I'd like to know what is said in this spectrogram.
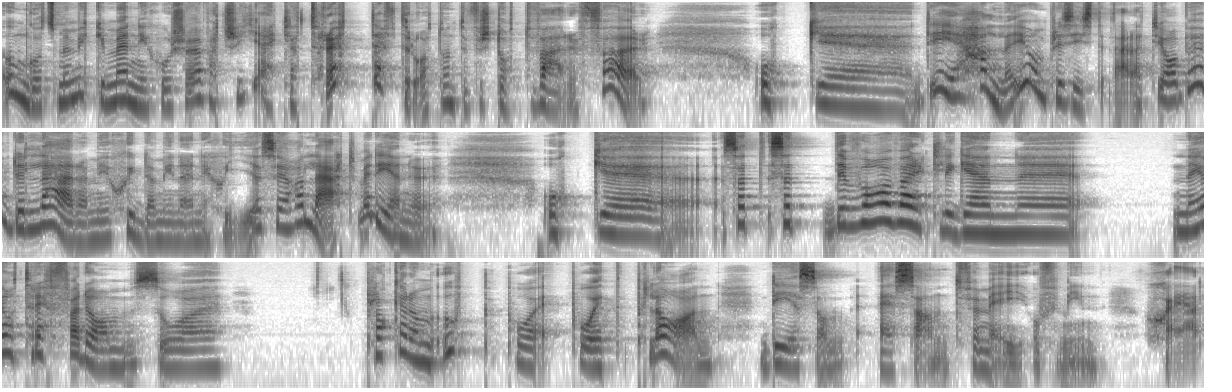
umgåtts med mycket människor så har jag varit så jäkla trött efteråt och inte förstått varför. Och eh, det handlar ju om precis det där, att jag behövde lära mig att skydda mina energier, så jag har lärt mig det nu. Och, eh, så att, så att det var verkligen, eh, när jag träffade dem så plockar de upp på, på ett plan det som är sant för mig och för min själ.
